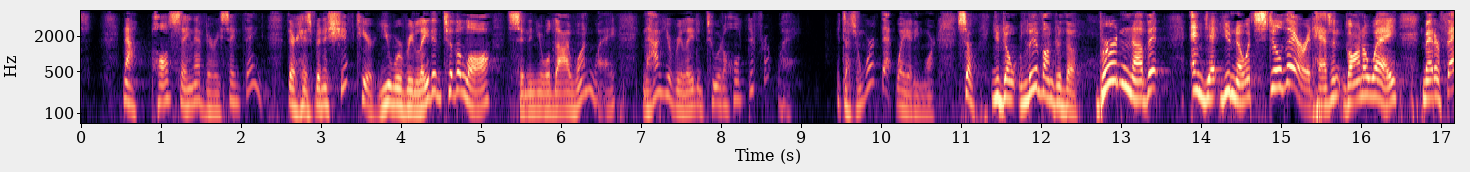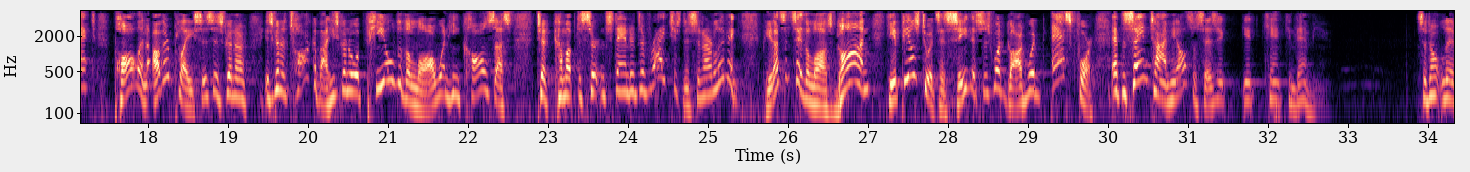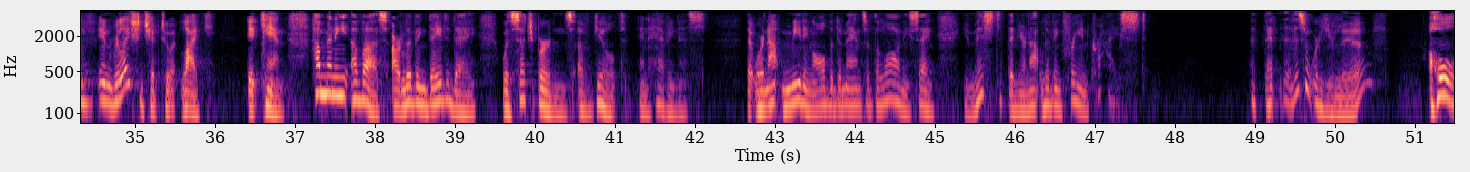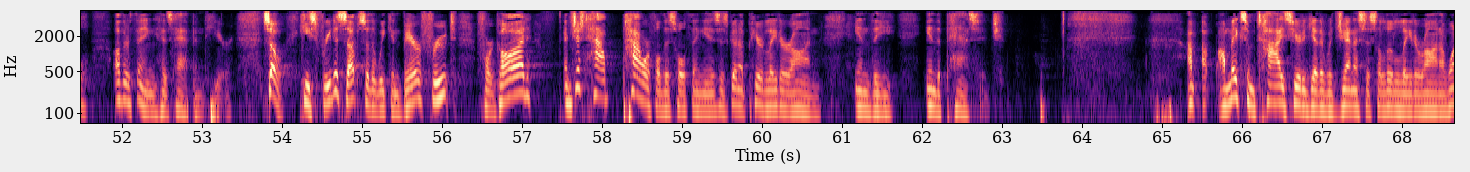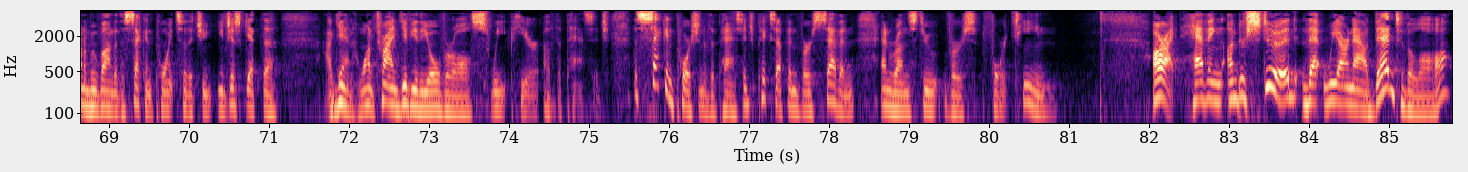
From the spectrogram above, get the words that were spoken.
Now, Paul's saying that very same thing. There has been a shift here. You were related to the law, sin and you will die one way. Now you're related to it a whole different way. It doesn't work that way anymore. So you don't live under the burden of it, and yet you know it's still there. It hasn't gone away. Matter of fact, Paul in other places is going to is going to talk about. He's going to appeal to the law when he calls us to come up to certain standards of righteousness in our living. He doesn't say the law's gone. He appeals to it. Says, "See, this is what God would ask for." At the same time, he also says it, it can't condemn you. So don't live in relationship to it like it can. How many of us are living day to day with such burdens of guilt and heaviness that we're not meeting all the demands of the law? And he's saying, You missed it, then you're not living free in Christ. That, that, that isn't where you live. A whole other thing has happened here. So, he's freed us up so that we can bear fruit for God. And just how powerful this whole thing is is going to appear later on in the, in the passage. I'll make some ties here together with Genesis a little later on. I want to move on to the second point so that you, you just get the, Again, I want to try and give you the overall sweep here of the passage. The second portion of the passage picks up in verse 7 and runs through verse 14. All right, having understood that we are now dead to the law,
